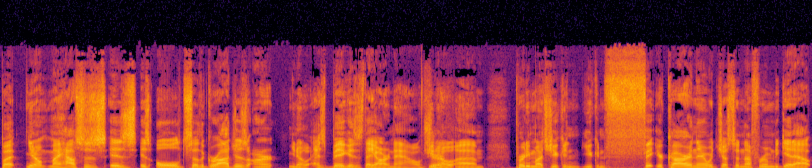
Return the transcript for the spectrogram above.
but you know my house is is is old, so the garages aren't you know as big as they are now. Sure. You know, um, pretty much you can you can fit your car in there with just enough room to get out.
